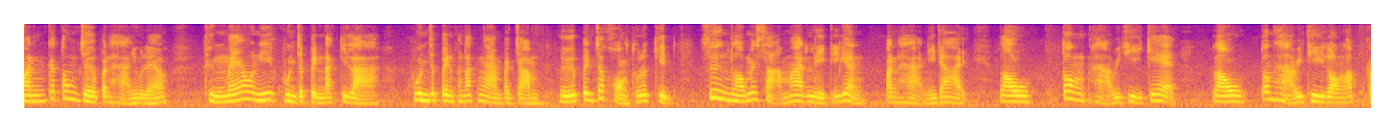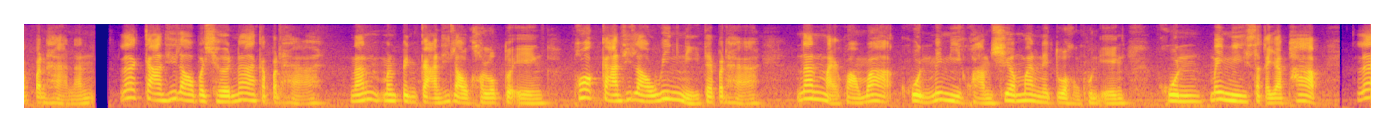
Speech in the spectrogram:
มันก็ต้องเจอปัญหาอยู่แล้ว ถึงแม้วันนี้คุณจะเป็นนักกีฬา คุณจะเป็นพนักงานประจำหรือเป็นเจ้าของธุรกิจ ซึ่งเราไม่สามารถหลีกเลี่ยงปัญหานี้ได้ เราต้องหาวิธีแก้ เราต้องหาวิธีรองรับกับปัญหานั้น และการที่เราเผชิญหน้ากับปัญหา นั้นมันเป็นการที่เราเคารพตัวเอง เพราะการที่เราวิ่งหนีแต่ปัญหา นั่นหมายความว่าคุณไม่มีความเชื่อมั่นในตัวของคุณเอง คุณไม่มีศักยภาพ และ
